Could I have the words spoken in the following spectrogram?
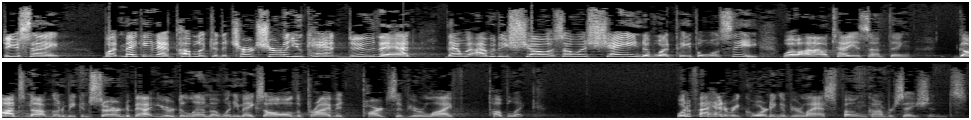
Do you say, but making that public to the church, surely you can't do that. That I would be so, so ashamed of what people will see. Well, I'll tell you something. God's not going to be concerned about your dilemma when He makes all the private parts of your life public. What if I had a recording of your last phone conversations?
